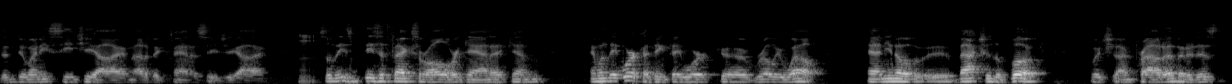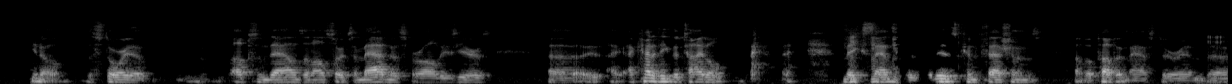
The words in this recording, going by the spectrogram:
didn't do any CGI. I'm not a big fan of CGI. Hmm. So these these effects are all organic, and and when they work, I think they work uh, really well. And you know, back to the book, which I'm proud of, and it is you know the story of ups and downs and all sorts of madness for all these years. Uh, I, I kind of think the title makes sense. it is Confessions of a Puppet Master, and uh,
